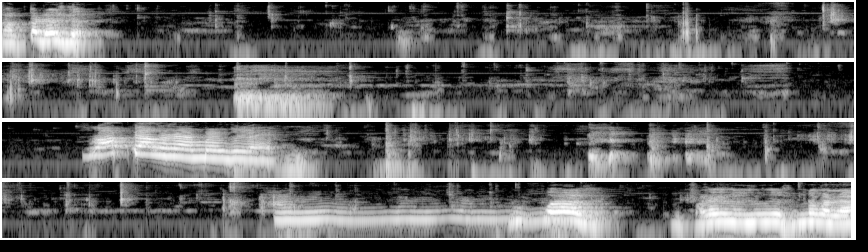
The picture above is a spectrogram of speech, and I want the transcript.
சக்க டேஸ்ட்டு சாப்பிட்டாங்க நண்பர்களே. பழைய சுண்டக்கடலை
